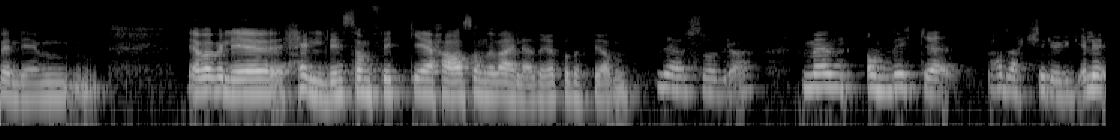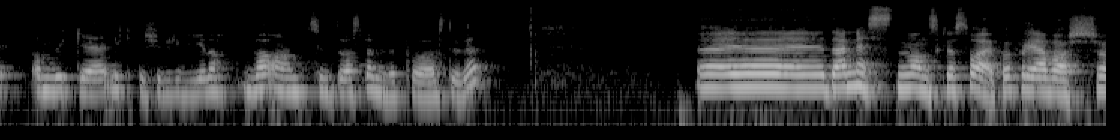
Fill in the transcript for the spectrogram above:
veldig Jeg var veldig heldig som fikk eh, ha sånne veiledere på doktorgraden. Det er jo så bra. Men om du ikke hadde vært kirurg, eller om du ikke likte kirurgi, da, hva annet syns du var spennende på studiet? Eh, Det er nesten vanskelig å svare på, fordi jeg var så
